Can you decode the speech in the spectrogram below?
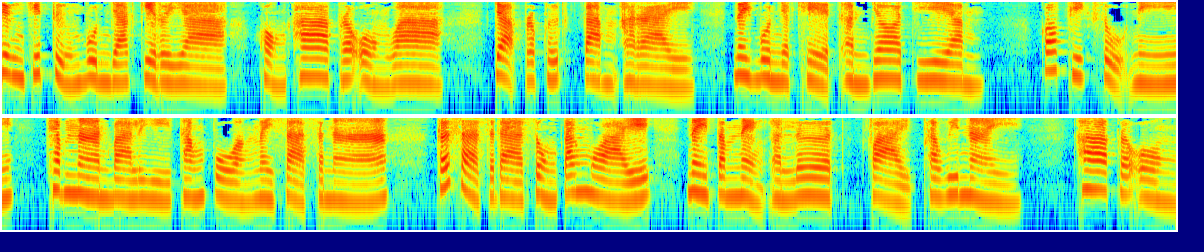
จึงคิดถึงบุญญากิริยาของข้าพระองค์ว่า จะประพฤติกรรมอะไร ในบุญญาเขตอันยอดเยี่ยม ก็ภิกษุนี้ชำนาญบาลีทั้งปวงในศาสนา พระศาสดาทรงตั้งไว้ในตำแหน่งอันเลิศฝ่ายพระวินัย ข้าพระองค์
